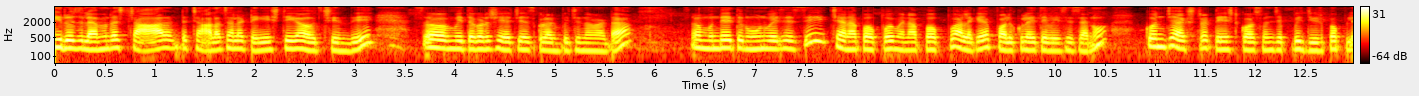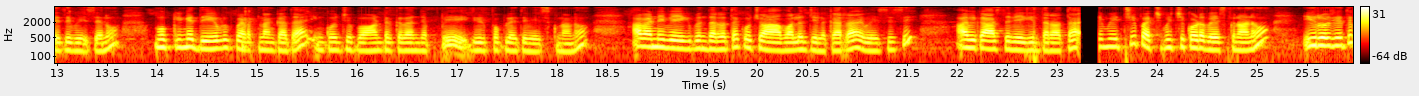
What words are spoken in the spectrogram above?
ఈరోజు లెమన్ రైస్ చాలా అంటే చాలా చాలా టేస్టీగా వచ్చింది. సో మీతో కూడా షేర్ చేసుకోవాలనిపించింది అనమాట సో ముందైతే నూనె వేసేసి శనగపప్పు మినపప్పు అలాగే పలుకులు అయితే వేసేసాను. కొంచెం ఎక్స్ట్రా టేస్ట్ కోసం అని చెప్పి జీడిపప్పులు అయితే వేసాను. ముఖ్యంగా దేవుడికి పెడుతున్నాం కదా ఇంకొంచెం బాగుంటుంది కదా అని చెప్పి జీడిపప్పులు అయితే వేసుకున్నాను. అవన్నీ వేగిపోయిన తర్వాత కొంచెం ఆవాలు జీలకర్ర వేసేసి అవి కాస్త వేగిన తర్వాత మిర్చి పచ్చిమిర్చి కూడా వేసుకున్నాను. ఈరోజు అయితే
